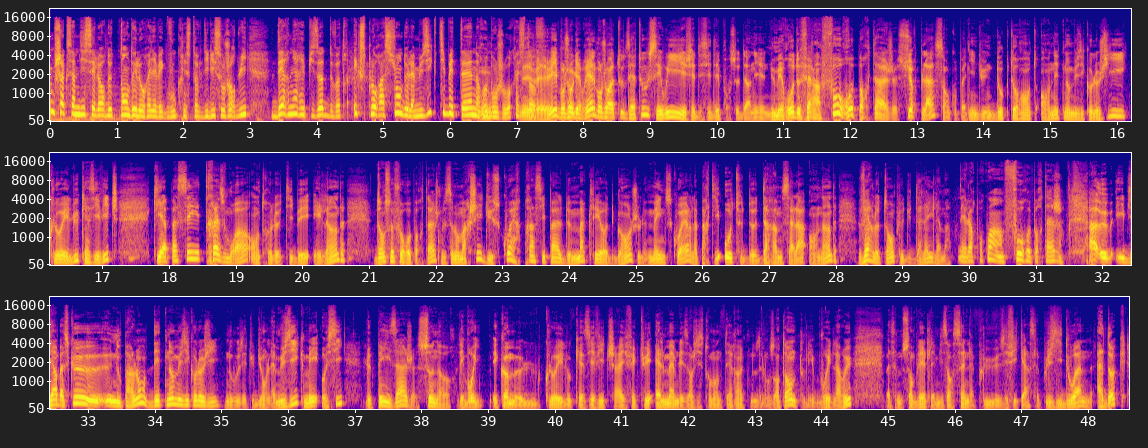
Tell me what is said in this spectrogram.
Comme chaque samedi, c'est l'heure de tendre l'oreille avec vous, Christophe Dillis. Aujourd'hui, dernier épisode de votre exploration de la musique tibétaine. Mm. Rebonjour, Christophe. Eh ben oui, bonjour Gabriel, bonjour à toutes et à tous. Et oui, j'ai décidé pour ce dernier numéro de faire un faux reportage sur place en compagnie d'une doctorante en ethnomusicologie, Chloé Lukasiewicz, qui a passé 13 mois entre le Tibet et l'Inde. Dans ce faux reportage, nous allons marcher du square principal de MacLeod Gange, le Main Square, la partie haute de Dharamsala en Inde, vers le temple du Dalai Lama. Et alors pourquoi un faux reportage? Ah, euh, eh bien parce que euh, nous parlons d'ethnomusicologie. Nous étudions la musique, mais aussi le paysage sonore, les bruits. Et comme euh, Chloé Lukasiewicz a effectué elle-même les enregistrements de terrain que nous allons entendre, tous les bruits de la rue, bah, ça me semblait être la mise en scène la plus efficace, la plus idoine, ad hoc,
